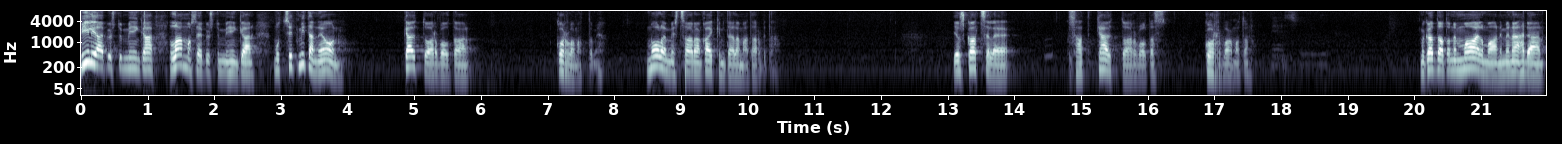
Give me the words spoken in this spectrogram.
Vilja ei pysty mihinkään, lammas ei pysty mihinkään, mutta sitten mitä ne on? Käyttöarvoltaan korvaamattomia. Molemmista saadaan kaikki, mitä elämää tarvitaan. Ja jos katselee, saat käyttöarvoltas korvaamaton. Me katsotaan tuonne maailmaan, niin me nähdään,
